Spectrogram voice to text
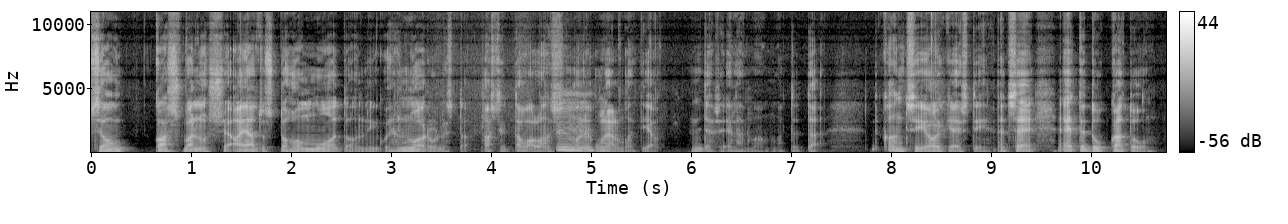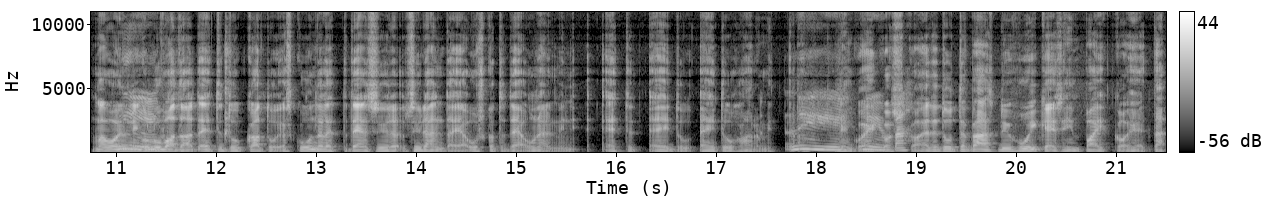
se on kasvanut se ajatus tohon muotoon niin kuin ihan nuoruudesta asti tavallaan semmoinen mm. unelmat ja mitä se elämä on. Mutta että kansi oikeasti. Että se, ette tuu katuun. Mä voin niin. Niin. Luvata, että ette tuu katuun. Jos kuuntelette teidän sydä, sydäntä ja uskotte teidän unelmiin, niin ette, ei tuu, ei tuu harmittaa. Niin, niin kuin ei niinpä. koskaan. Ja te tuutte päästyä huikeisiin paikkoihin, että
